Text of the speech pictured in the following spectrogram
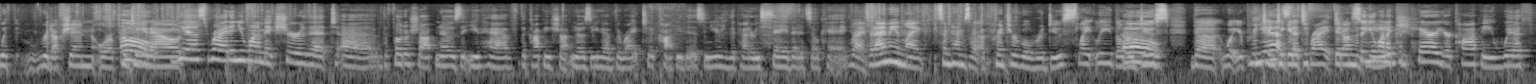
with reduction or printing it out? Oh, yes, right. And you want to make sure that uh, the Photoshop knows that you have, the copying shop knows that you have the right to copy this, and usually the patterns say that it's okay. Right, but I mean, like sometimes a, a printer will reduce slightly. They'll Oh. reduce the what you're printing yes, to get it to right. fit on the so page. you want to compare your copy with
